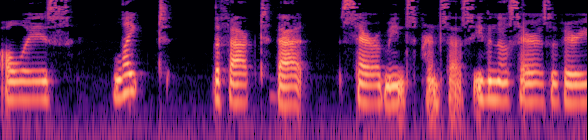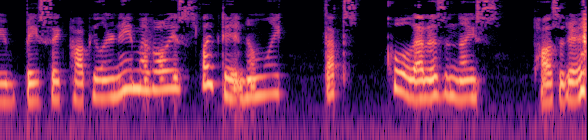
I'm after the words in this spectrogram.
always liked the fact that Sarah means princess. Even though Sarah is a very basic, popular name, I've always liked it. And I'm like, that's cool. That is a nice, positive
